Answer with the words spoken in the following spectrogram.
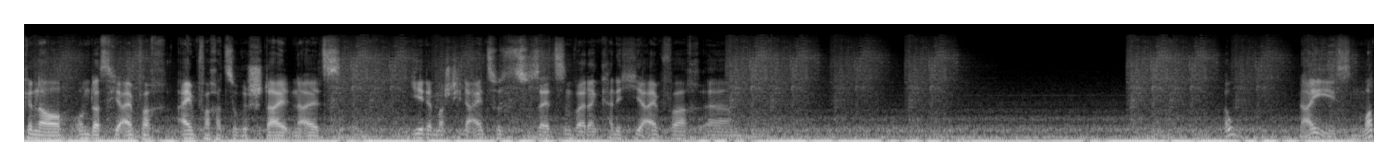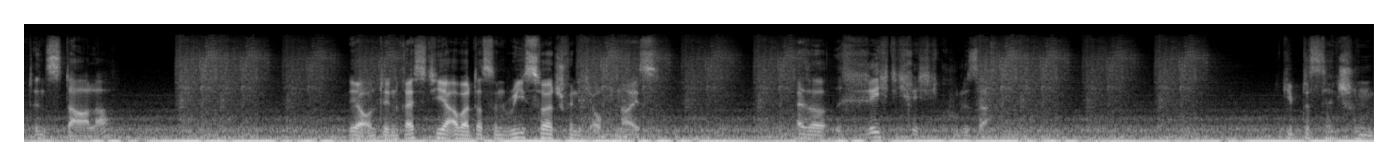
genau, um das hier einfach einfacher zu gestalten, als jede Maschine einzusetzen, weil dann kann ich hier einfach... Ähm, oh, nice. Mod-Installer. Ja, und den Rest hier, aber das in Research finde ich auch nice. Also richtig, richtig coole Sache gibt es denn schon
